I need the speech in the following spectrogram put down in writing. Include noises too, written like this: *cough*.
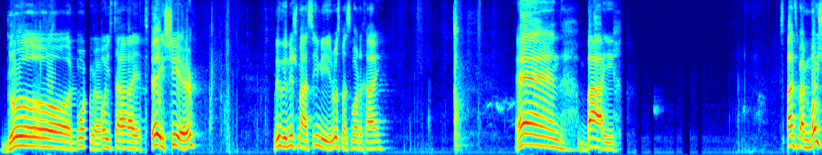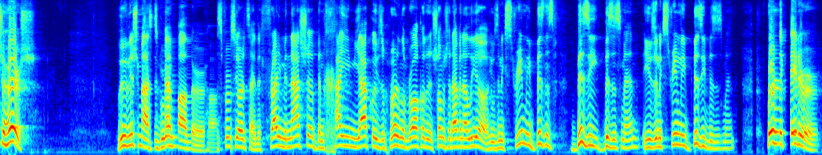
Good morning, Rabbi Yisai. Today's shir, Lilu Nishma Asimi Rusbas Mordechai, and by sponsored by Moshe Hirsch. Lilu Nishmas, his grandfather, his first yahrzeit, the Fray Menashe ben Chaim Yaakov Zechron Levracha, the Neshama should have an aliyah. He was an extremely business busy businessman. He was an extremely busy businessman. First a caterer.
